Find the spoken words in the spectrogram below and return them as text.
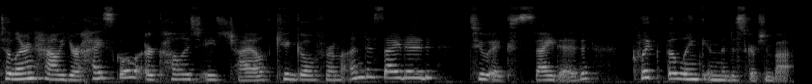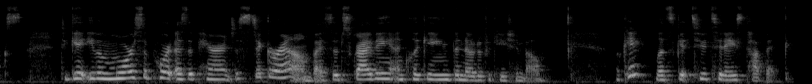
To learn how your high school or college age child can go from undecided to excited, click the link in the description box. To get even more support as a parent, just stick around by subscribing and clicking the notification bell. Okay, let's get to today's topic.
